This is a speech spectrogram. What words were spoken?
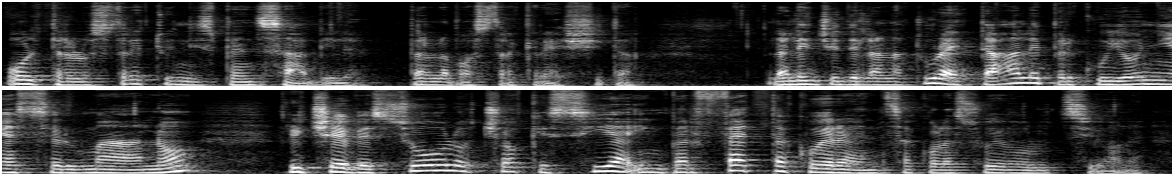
oltre allo stretto indispensabile per la vostra crescita. La legge della natura è tale per cui ogni essere umano riceve solo ciò che sia in perfetta coerenza con la sua evoluzione.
